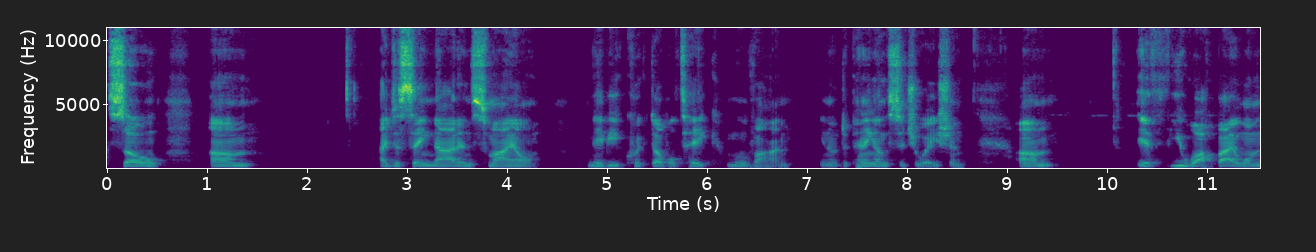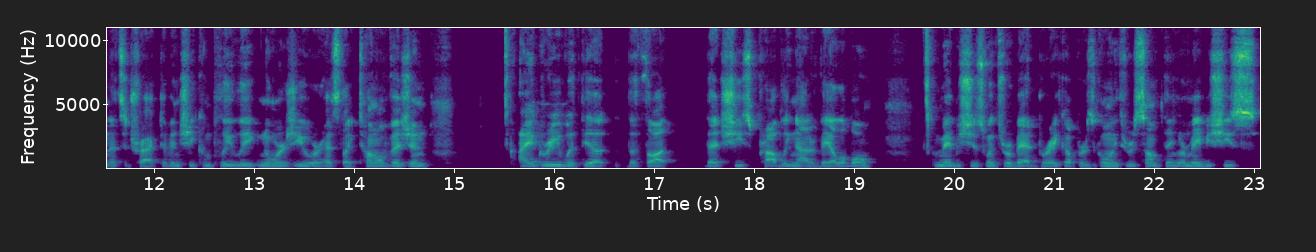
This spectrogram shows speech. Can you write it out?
So, um, I just say nod and smile, maybe quick double take, move on, you know, depending on the situation. Um, if you walk by a woman that's attractive and she completely ignores you or has like tunnel vision, I agree with the the thought that she's probably not available. Maybe she just went through a bad breakup or is going through something, or maybe she's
